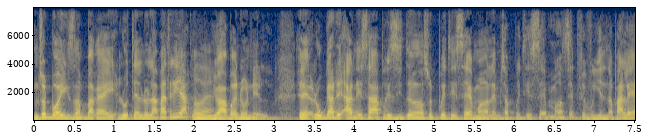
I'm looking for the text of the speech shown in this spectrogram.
nous autres bon exemple pareil l'hôtel de la patria Ouais. yo abandonné le. et regardez année ça président se prêter serment l'aime ça prêter serment 7 février dans le palais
